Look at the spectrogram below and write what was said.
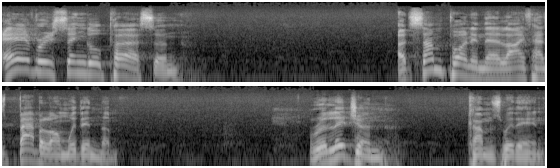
every single person at some point in their life has Babylon within them. Religion comes within.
